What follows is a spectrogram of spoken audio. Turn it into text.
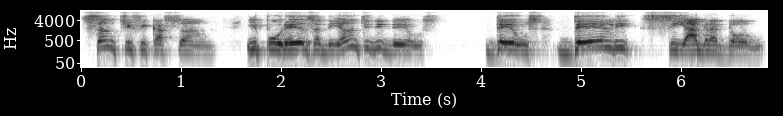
santificação e pureza diante de Deus, Deus dele se agradou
